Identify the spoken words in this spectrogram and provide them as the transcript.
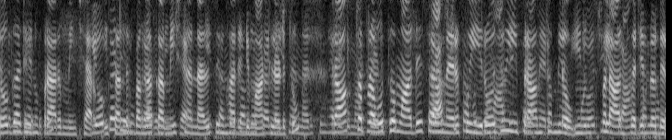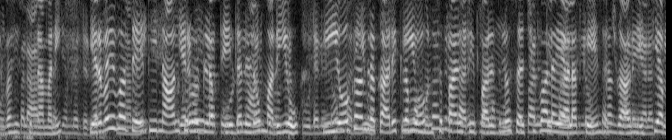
యోగా డేను ప్రారంభించారు. ఈ సందర్భంగా కమిషనర్ నరసింహారెడ్డి మాట్లాడుతూ రాష్ట్ర ప్రభుత్వం ఆదేశాల మేరకు ఈ రోజు ఈ ప్రాంతంలో మున్సిపల్ ఆధ్వర్యంలో నిర్వహిస్తున్నామని ఇరవైవ తేదీ నాలుగు రోడ్ల కూడలిలో మరియు ఈ యోగాంధ్ర కార్యక్రమం మున్సిపాలిటీ పరిధిలో సచివాలయాల కేంద్రంగా నిత్యం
